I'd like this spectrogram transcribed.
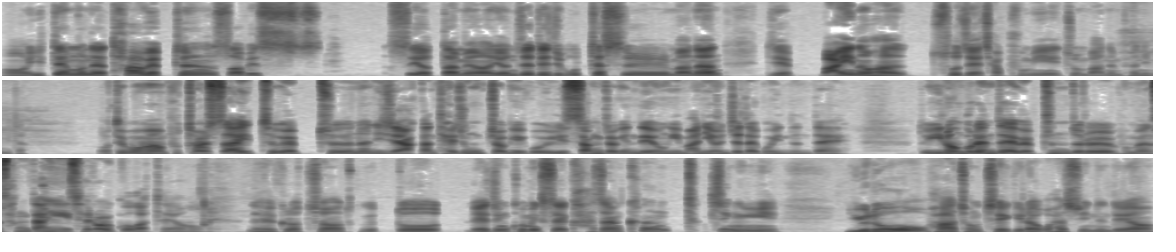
어, 이 때문에 타 웹툰 서비스였다면 연재되지 못했을 만한 이제 마이너한 소재 작품이 좀 많은 편입니다. 어떻게 보면 포털 사이트 웹툰은 이제 약간 대중적이고 일상적인 내용이 많이 연재되고 있는데, 또 이런 브랜드의 웹툰들을 보면 상당히 새로울 것 같아요. 네, 그렇죠. 그또 레진 코믹스의 가장 큰 특징이 유료화 정책이라고 할 수 있는데요.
